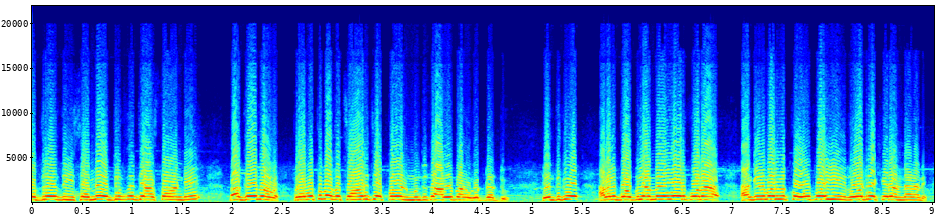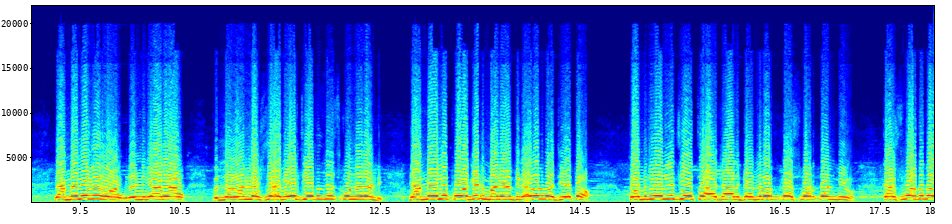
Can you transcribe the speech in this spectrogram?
ఉద్యోగం ఈ సమ్మె ఉద్యోగం చేస్తామండి. మాకు ప్రభుత్వం ఒకసారి చెప్పాలండి ముందు రావులపాలెం పగలగొట్టినట్టు ఎందుకు? అలాగే డబ్బులు ఎమ్మెల్యే గారు కూడా అంగన్వాడీలు కోల్పోయి రోడ్డు ఎక్కారు అన్నారండి ఎమ్మెల్యే గారు రెండు వేల రెండు లక్షల యాభై వేలు జీతం తీసుకున్నారండి. ఎమ్మెల్యే పోగేది మరి ఎంత కాదు మా జీతం. తొమ్మిది వేల జీతం ఆ నాలుగు గంటల వరకు కష్టపడతాను మేము. కష్టపడితే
